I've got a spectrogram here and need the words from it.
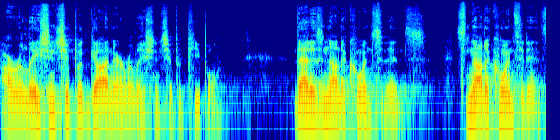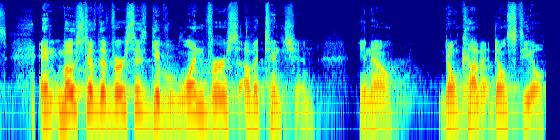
our relationship with God and our relationship with people. That is not a coincidence. It's not a coincidence. And most of the verses give one verse of attention. You know, don't covet, don't steal.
